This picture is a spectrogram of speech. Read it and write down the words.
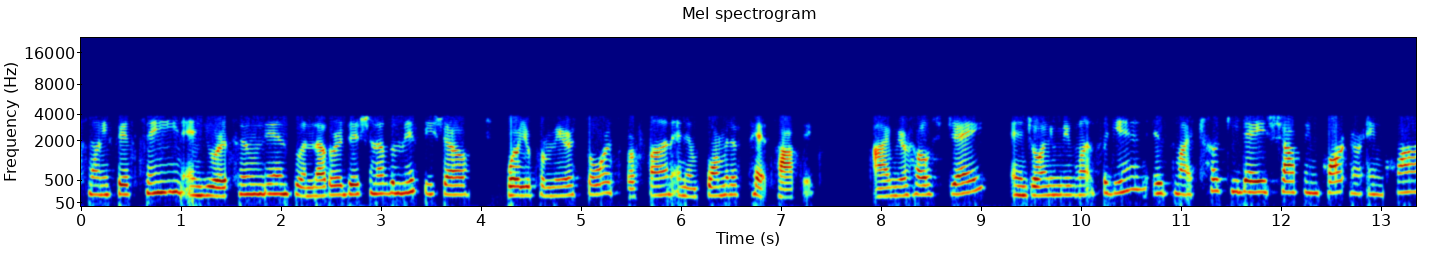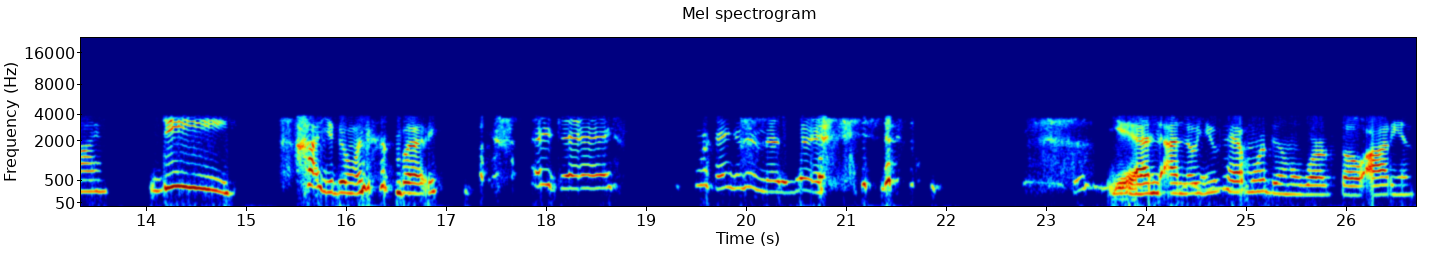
2015, and you are tuned in to another edition of The Missy Show, where your premier source for fun and informative pet topics. I'm your host, Jay, and joining me once again is my Turkey Day shopping partner in crime, Dee. How you doing, buddy? Hey, Jay. We're hanging in there today. Yeah, I, I know you've had more dental work, so audience,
